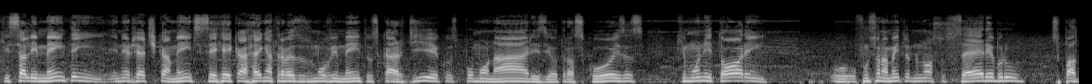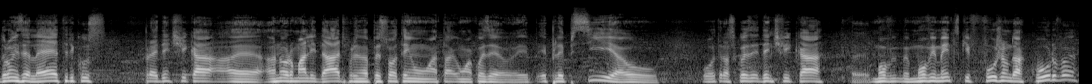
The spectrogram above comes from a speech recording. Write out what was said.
que se alimentem energeticamente, se recarreguem através dos movimentos cardíacos, pulmonares e outras coisas, que monitorem o, funcionamento do nosso cérebro, os padrões elétricos, para identificar é, a normalidade, por exemplo, a pessoa tem um, uma coisa, epilepsia ou outras coisas, identificar é, movimentos que fujam da curva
